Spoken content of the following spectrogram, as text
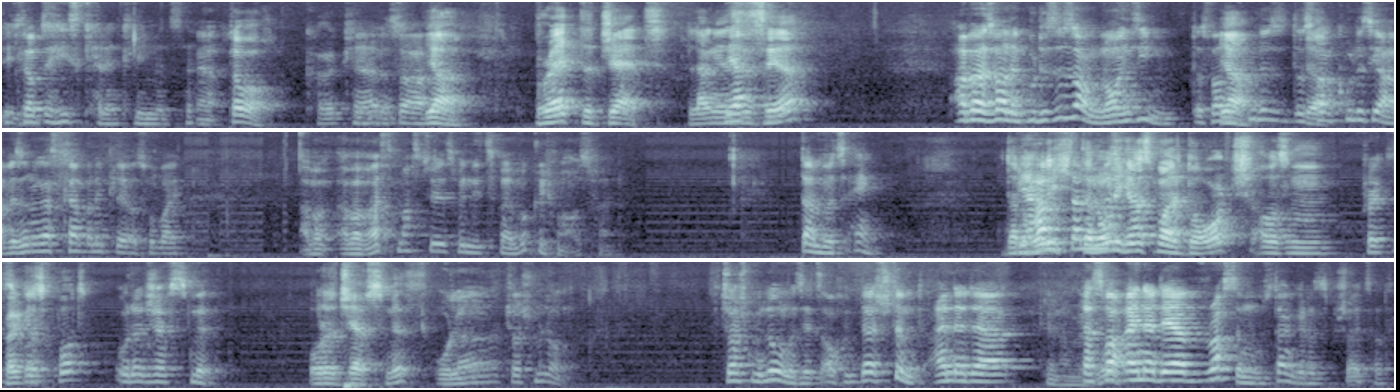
ich glaube, der hieß Kellen Clemens. Ne? Ja. ich glaube auch. Karl Ja, Clemens. das war. Ja, Brad the Jet. Lange Ja. ist es her. Aber es war eine gute Saison, 9-7. Das, war, Ja, ein gutes, das ja. war ein cooles Jahr. Wir sind nur ganz knapp an den Playoffs vorbei. Aber, aber was machst du jetzt, wenn die zwei wirklich mal ausfallen? Dann wird's eng. Dann hole ich, dann dann hol ich erstmal Dortch aus dem Practice, Practice Squad Oder Jeff Smith. oder Jeff Smith. Oder Josh Malone? Josh Malone ist jetzt auch. Das stimmt. Einer der. Das war einer der Roster Moves. Danke, dass du Bescheid sagst.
